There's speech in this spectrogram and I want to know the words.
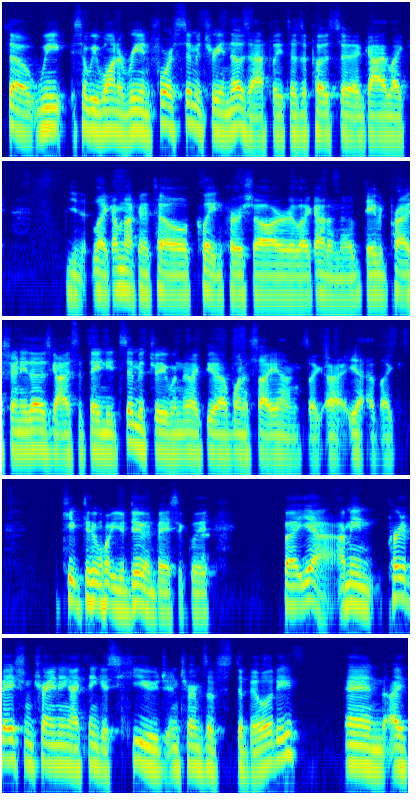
So we so we want to reinforce symmetry in those athletes as opposed to a guy like you know, like I'm not going to tell Clayton Kershaw or like I don't know David Price or any of those guys that they need symmetry when they're like, dude, I want a Cy Young. It's like, all right, yeah, like keep doing what you're doing basically. But yeah, I mean, perturbation training I think is huge in terms of stability. And I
